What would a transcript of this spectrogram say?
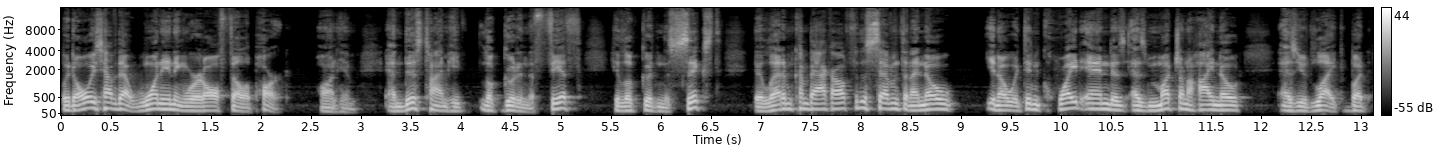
but always have that one inning where it all fell apart on him. And this time he looked good in the fifth. He looked good in the sixth. They let him come back out for the seventh. And I know you know, it didn't quite end as, as much on a high note as you'd like, but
